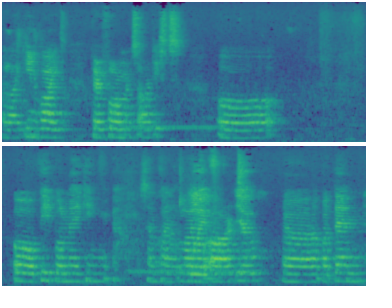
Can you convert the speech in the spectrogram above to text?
like invite performance artists or or people making some kind of live, Live, art. Yeah, Uh, but then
